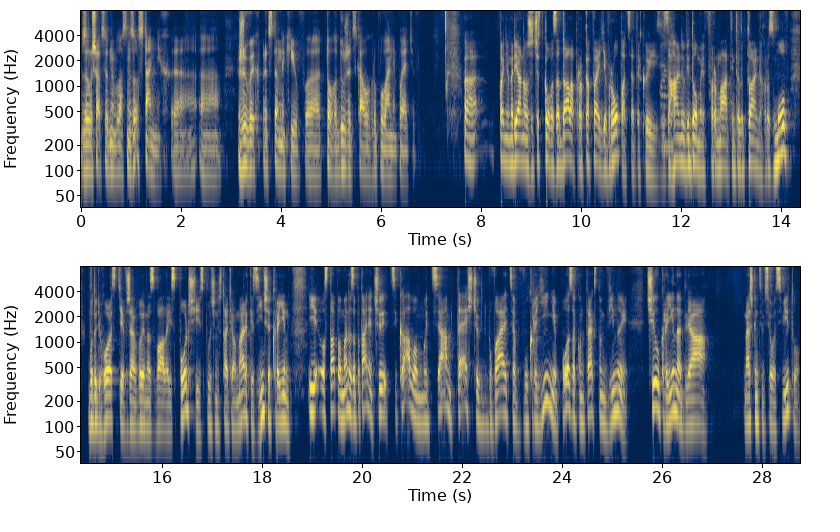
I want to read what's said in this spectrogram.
залишався одним власне з останніх е, е, живих представників е, того дуже цікавого групування поетів. Пані Мар'яна вже частково задала про кафе Європа. Це такий загальновідомий формат інтелектуальних розмов. Будуть гості, вже ви назвали із Польщі, із Сполучених Штатів Америки, з інших країн. І Остапе, у мене запитання: чи цікаво митцям те, що відбувається в Україні поза контекстом війни? Чи Україна для мешканців всього світу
